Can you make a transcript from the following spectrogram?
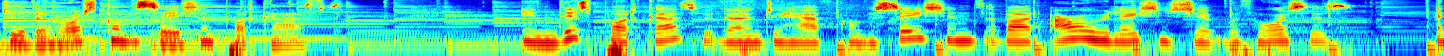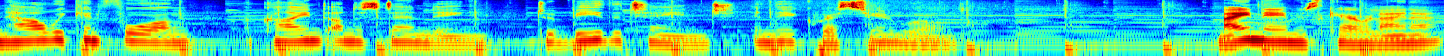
to the Horse Conversation podcast. In this podcast, we're going to have conversations about our relationship with horses and how we can form a kind understanding to be the change in the equestrian world. My name is Carolina,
